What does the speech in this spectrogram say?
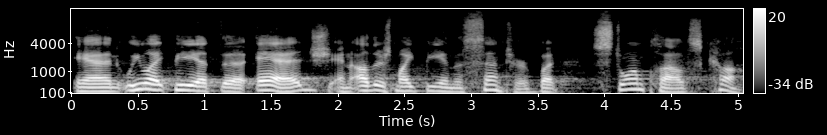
And we might be at the edge, and others might be in the center, but storm clouds come.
